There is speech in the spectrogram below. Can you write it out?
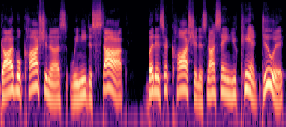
God will caution us, we need to stop, but it's a caution. It's not saying you can't do it.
